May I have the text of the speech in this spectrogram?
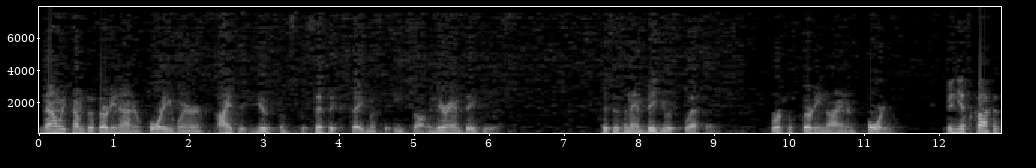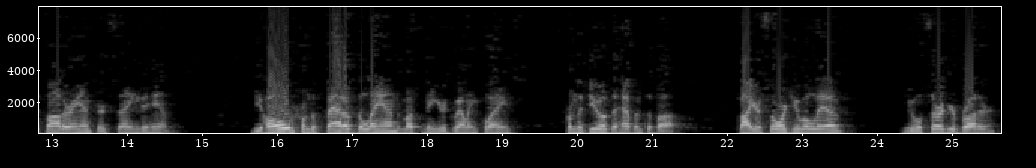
Now we come to 39 and 40 where Isaac gives some specific statements to Esau, and they're ambiguous. This is an ambiguous blessing. Verses 39 and 40. Then Yitzchak's father answered, saying to him, Behold, from the fat of the land must be your dwelling place, from the dew of the heavens above. By your sword you will live, you will serve your brother,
